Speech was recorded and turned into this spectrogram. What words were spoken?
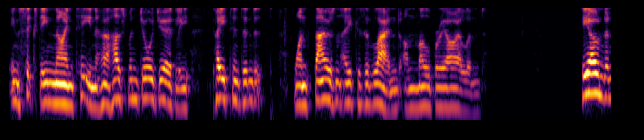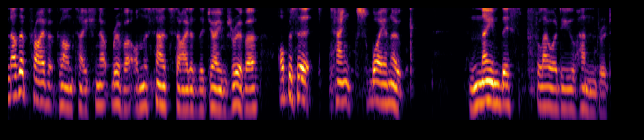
In 1619, her husband George Yeardley patented 1,000 acres of land on Mulberry Island. He owned another private plantation upriver on the south side of the James River, opposite Tanks Weyanoke named this Flowerdew Hundred.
